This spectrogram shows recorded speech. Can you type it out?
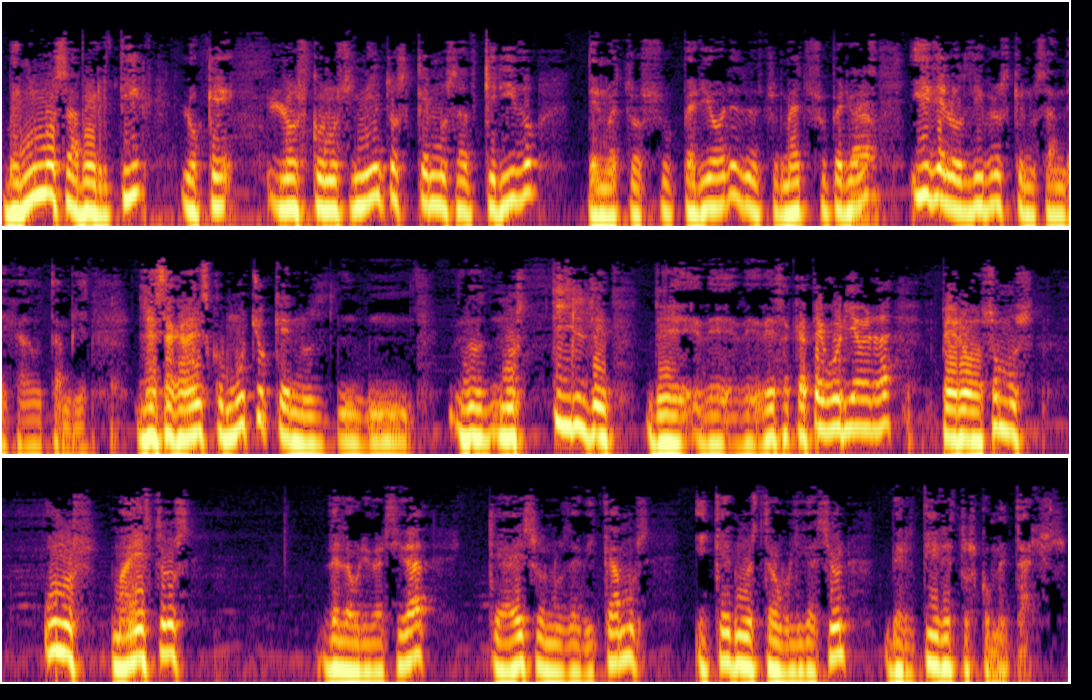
Venimos a vertir lo que los conocimientos que hemos adquirido de nuestros superiores, de nuestros maestros superiores y de los libros que nos han dejado también. Les agradezco mucho que nos, nos, tilden de, de, esa categoría, ¿verdad? Pero somos unos maestros de la universidad que a eso nos dedicamos y que es nuestra obligación vertir estos comentarios.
